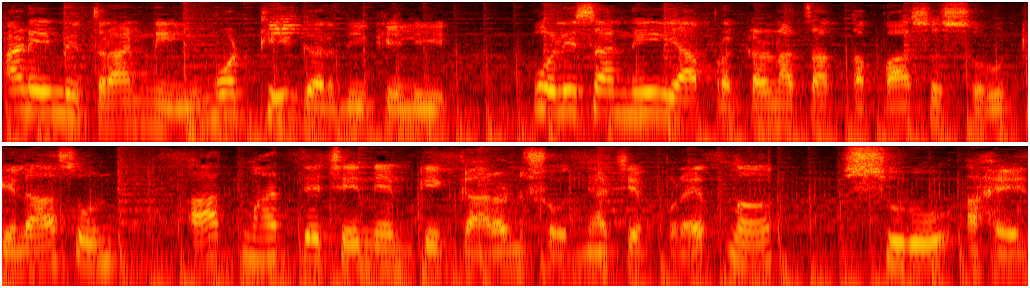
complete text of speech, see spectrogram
आणि मित्रांनी मोठी गर्दी केली. पोलिसांनी या प्रकरणाचा तपास सुरू केला असून आत्महत्येचे नेमके कारण शोधण्याचे प्रयत्न सुरू आहेत.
